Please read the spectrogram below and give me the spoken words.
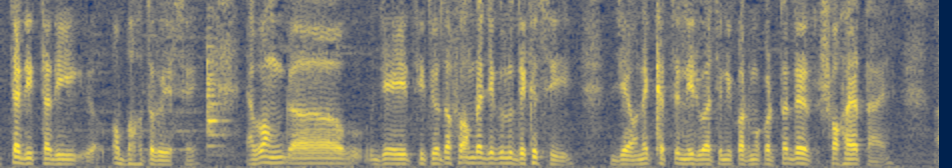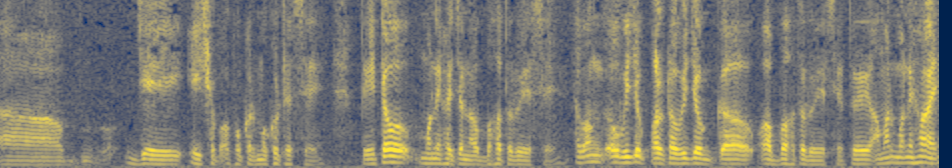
ইত্যাদি ইত্যাদি অব্যাহত রয়েছে, এবং যে তৃতীয় দফা আমরা যেগুলো দেখেছি, যে অনেক ক্ষেত্রে নির্বাচনী কর্মকর্তাদের সহায়তায় যে এইসব অপকর্ম ঘটেছে, তো এটাও মনে হয় যেন অব্যাহত রয়েছে এবং অভিযোগ, পাল্টা অভিযোগ অব্যাহত রয়েছে। তো আমার মনে হয়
